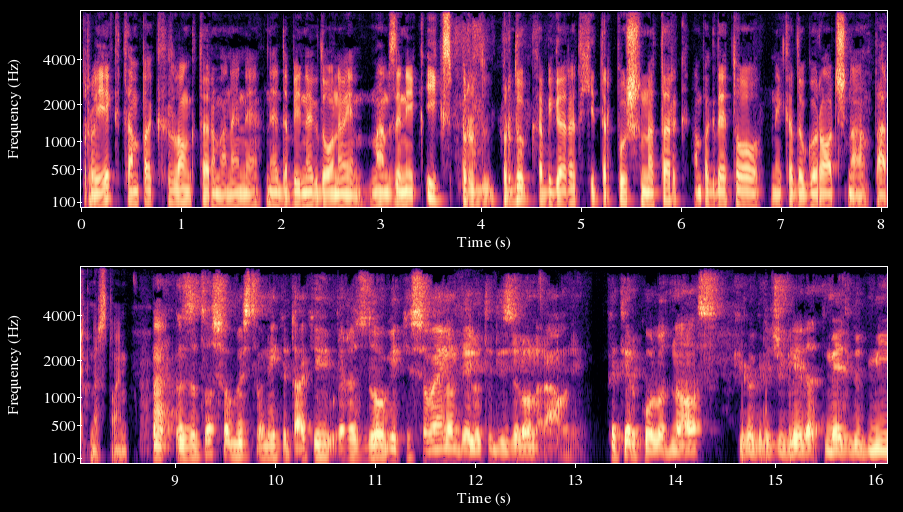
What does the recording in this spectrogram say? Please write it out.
projekt, ampak long-term, ne, ne, ne da bi nekdo, ne vem, imam za nek X produ produkt, ki bi ga rad hitro pušil na trg, ampak da je to neka dolgoročna partnerstva. Na, zato so v bistvu neki taki razlogi, ki so v enem delu tudi zelo naravni. Katerkoli odnos, ki ga greš gledati med ljudmi,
